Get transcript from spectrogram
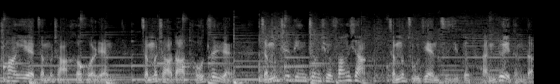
创业怎么找合伙人、怎么找到投资人、怎么制定正确方向、怎么组建自己的团队等等。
